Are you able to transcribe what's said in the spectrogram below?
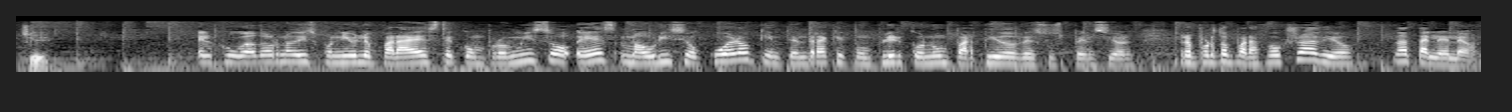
Sí. El jugador no disponible para este compromiso es Mauricio Cuero, quien tendrá que cumplir con un partido de suspensión. Reporto para Fox Radio, Natalia León.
